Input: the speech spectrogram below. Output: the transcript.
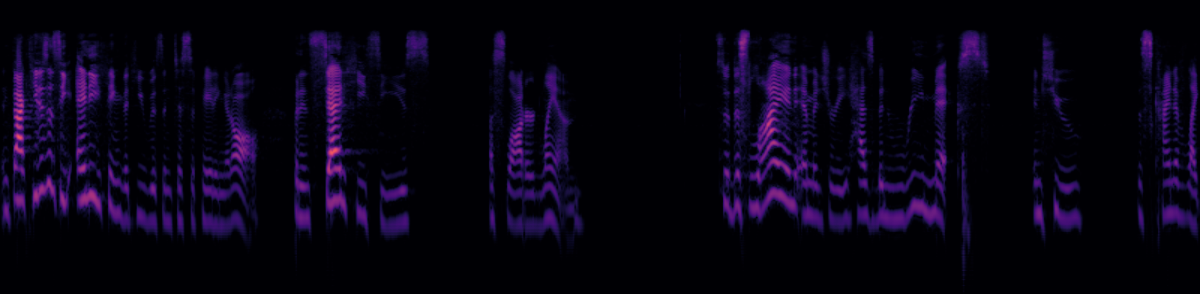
In fact, he doesn't see anything that he was anticipating at all, but instead he sees a slaughtered lamb. So, this lion imagery has been remixed into this kind of like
